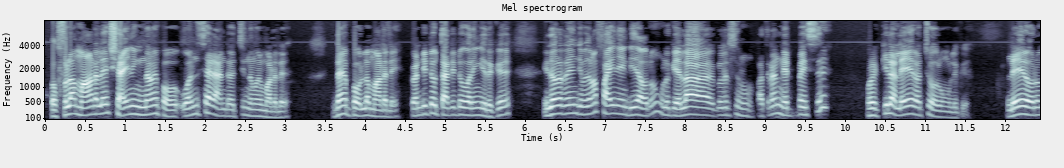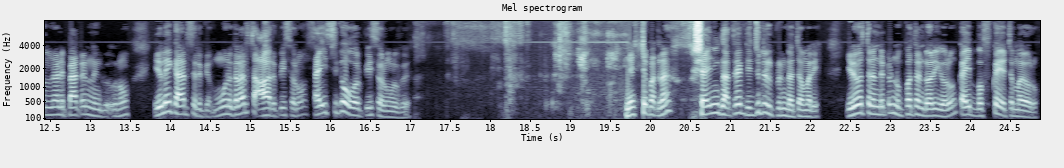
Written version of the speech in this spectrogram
இப்போ ஃபுல்லாக மாடலே ஷைனிங் தான் இப்போ ஒன் சைடு ஹேண்ட் வச்சு இந்த மாதிரி மாடலு இதான் இப்போ உள்ள model twenty two thirty two வரைக்கும் இருக்குது இதோட ரேஞ்ச் பார்த்தீங்கன்னா ஃபைவ் நைன்ட்டி தான் வரும். உங்களுக்கு எல்லா கலர்ஸும் பார்த்தீங்கன்னா நெட் பைஸு உங்களுக்கு கீழே லேயர் வச்சு வரும் உங்களுக்கு. லேயர் வரும் முன்னாடி பேட்டர்ன் வரும். இதுலேயும் கலர்ஸ் இருக்கு. மூணு கலர்ஸ் ஆறு பீஸ் வரும். சைஸுக்கு ஒரு பீஸ் வரும் உங்களுக்கு. நெக்ஸ்ட் பார்த்தீங்கன்னா ஷைனிங் கிளாத்ல டிஜிட்டல் பிரிண்ட் வச்ச மாதிரி. இருபத்தி ரெண்டு டு முப்பத்தி ரெண்டு வரைக்கும் வரும். கை பஃப் கை வச்ச மாதிரி வரும்.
